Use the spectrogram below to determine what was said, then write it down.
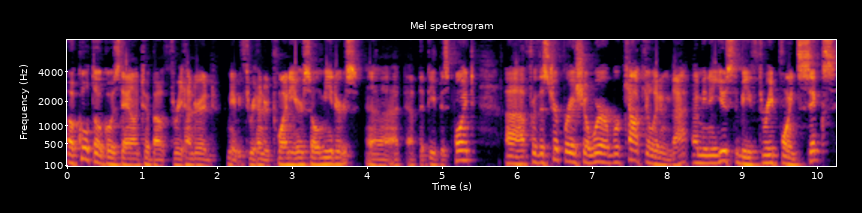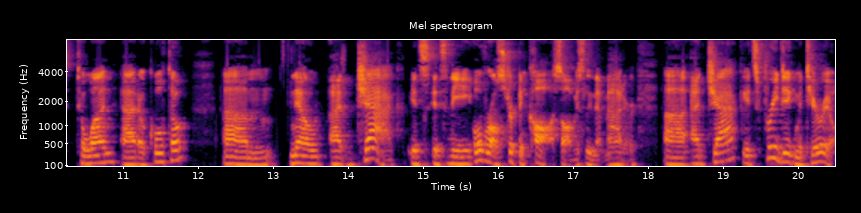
Oculto goes down to about 300, maybe 320 or so meters uh, at, at, the deepest point. Uh, for the strip ratio, we're, we're calculating that. I mean, it used to be 3.6 to 1 at Oculto. Um, now at JAC, it's it's the overall stripping costs, obviously, that matter. Uh, at JAC, it's free dig material.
